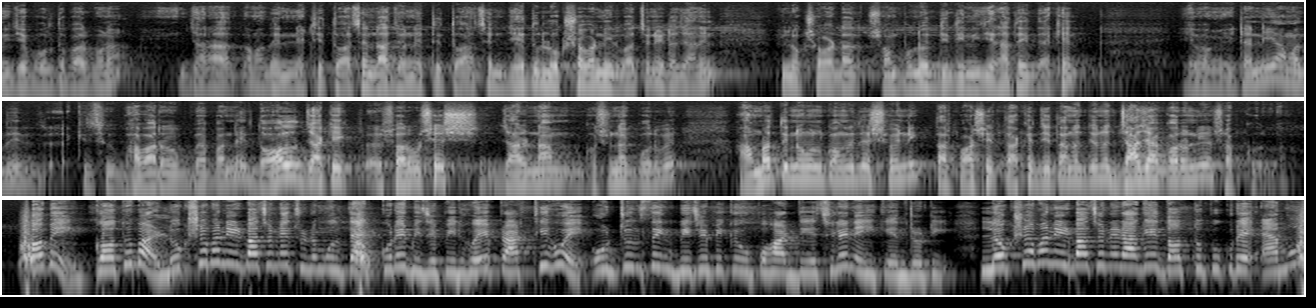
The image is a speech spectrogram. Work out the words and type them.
নিজে বলতে পারব না। যারা আমাদের নেতৃত্ব আছেন, রাজ্য নেতৃত্ব আছেন, যেহেতু লোকসভা নির্বাচন, এটা জানেন, লোকসভাটা সম্পূর্ণ দিদি নিজের হাতেই দেখেন। এবং এটা নিয়ে আমাদের কিছু ভাবারও ব্যাপার নেই। দল যাকে সর্বশেষ যার নাম ঘোষণা করবে, আমরা তৃণমূল কংগ্রেসের সৈনিক, তার পাশে তাকে জেতানোর জন্য যা যা করণীয় সব করব। তবে গতবার লোকসভা নির্বাচনে তৃণমূল ত্যাগ করে বিজেপির হয়ে প্রার্থী হয়ে অর্জুন সিং বিজেপিকে উপহার দিয়েছিলেন এই কেন্দ্রটি। লোকসভা নির্বাচনের আগে দত্তপুকুরে এমন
